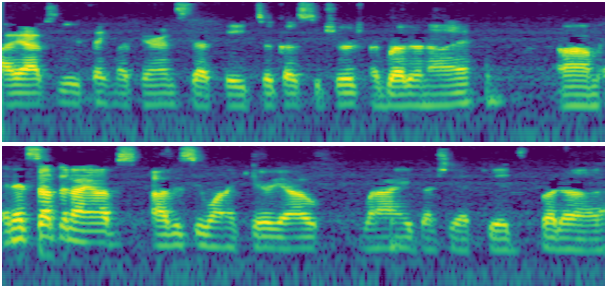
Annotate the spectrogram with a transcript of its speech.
I absolutely thank my parents that they took us to church, my brother and I, um, and it's something I obviously want to carry out when I eventually have kids. But uh,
